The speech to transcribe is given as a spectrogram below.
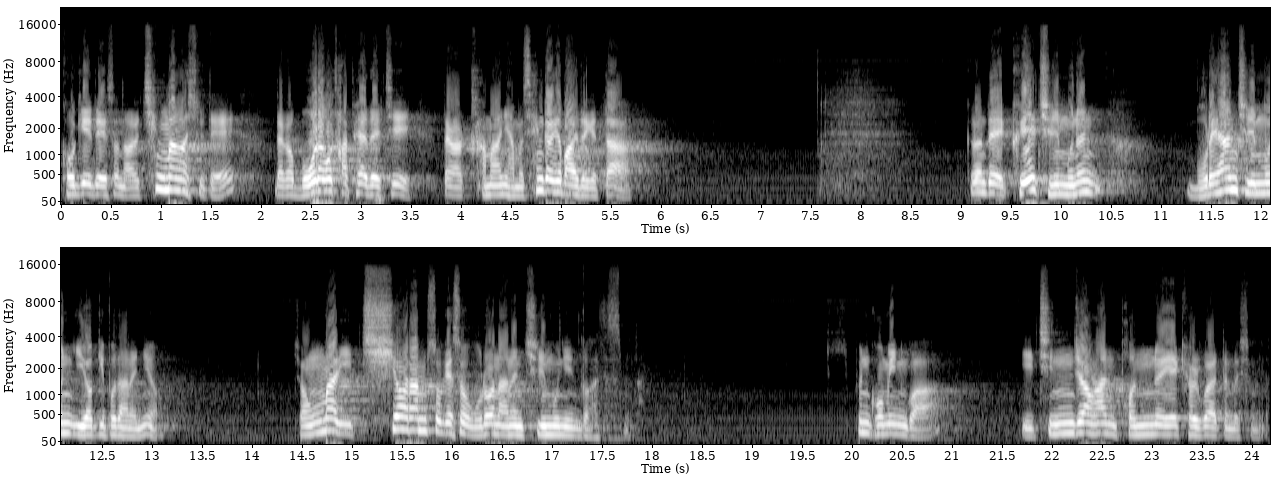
거기에 대해서 나를 책망하실 때 내가 뭐라고 답해야 될지 내가 가만히 한번 생각해 봐야 되겠다. 그런데 그의 질문은 무례한 질문이었기보다는요, 정말 이 치열함 속에서 우러나는 질문인 것 같았습니다. 깊은 고민과 이 진정한 번뇌의 결과였던 것입니다.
